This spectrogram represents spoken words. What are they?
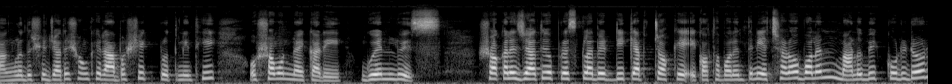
বাংলাদেশের জাতিসংঘের আবাসিক প্রতিনিধি ও সমন্বয়কারী গুয়েন লুইস। সকালে জাতীয় প্রেস ক্লাবের ডিক্যাব টকে এ কথা বলেন তিনি। এছাড়াও বলেন, মানবিক করিডোর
